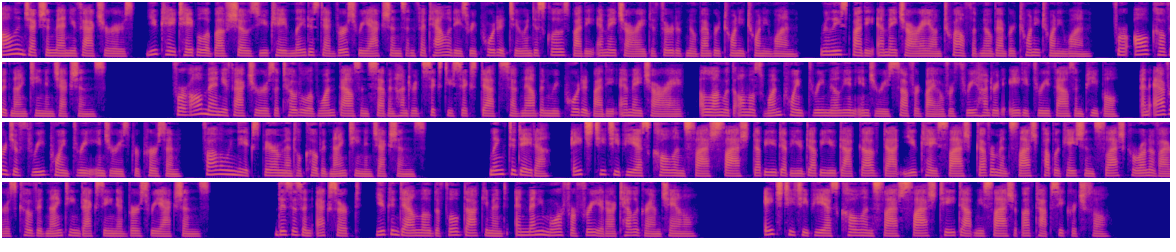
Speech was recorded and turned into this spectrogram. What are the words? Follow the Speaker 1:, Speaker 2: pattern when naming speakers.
Speaker 1: all injection manufacturers, UK table above shows UK latest adverse reactions and fatalities reported to and disclosed by the MHRA to 3rd of November 2021, released by the MHRA on 12th of November 2021, for all COVID-19 injections. For all manufacturers, a total of 1,766 deaths have now been reported by the MHRA, along with almost 1.3 million injuries suffered by over 383,000 people, an average of 3.3 injuries per person, following the experimental COVID 19 injections. Link to data https colon slash slash www.gov.uk slash government slash publications slash coronavirus COVID 19 vaccine adverse reactions. This is an excerpt, you can download the full document and many more for free at our Telegram channel. https colon slash slash t.me slash above top secret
